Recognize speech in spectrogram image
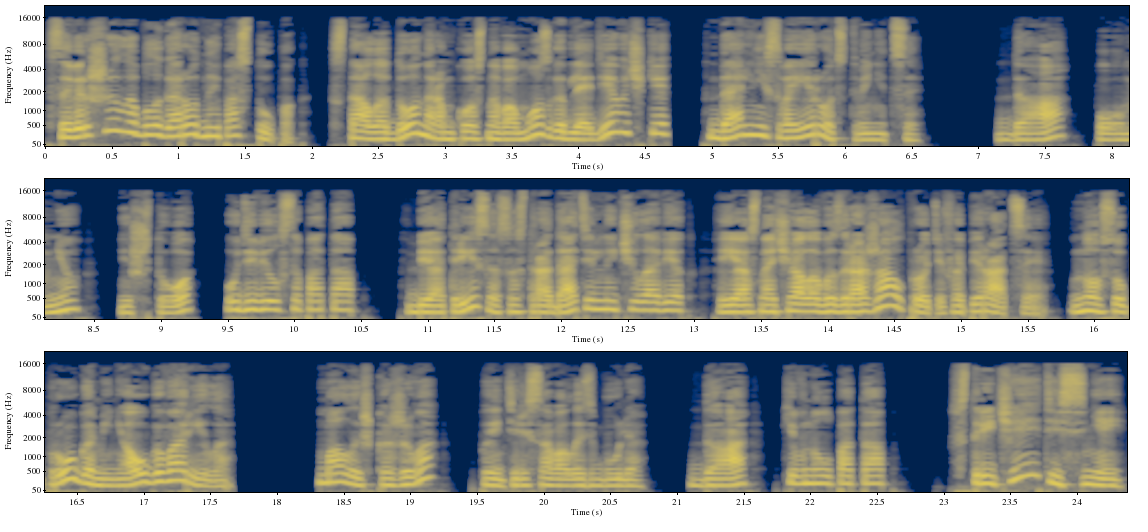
совершила благородный поступок, стала донором костного мозга для девочки, дальней своей родственницы». «Да, помню. И что?» — удивился Потап. «Беатриса — сострадательный человек. Я сначала возражал против операции, но супруга меня уговорила». «Малышка жива?» — поинтересовалась Буля. «Да», — кивнул Потап. «Встречаетесь с ней?»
